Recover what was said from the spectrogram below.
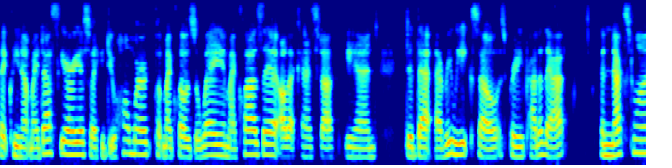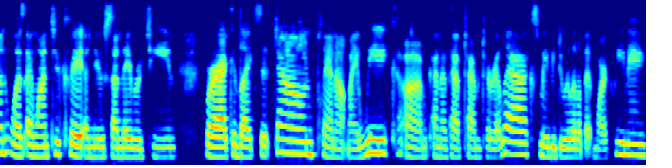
like clean up my desk area so I could do homework, put my clothes away in my closet, all that kind of stuff, and did that every week. So I was pretty proud of that. The next one was I want to create a new Sunday routine where I could like sit down, plan out my week, um, kind of have time to relax, maybe do a little bit more cleaning,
